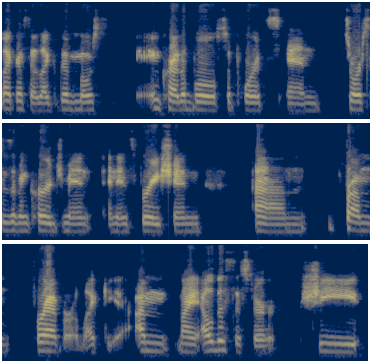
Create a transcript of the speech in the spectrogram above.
like I said like the most incredible supports and sources of encouragement and inspiration um, from forever. Like I'm my eldest sister she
